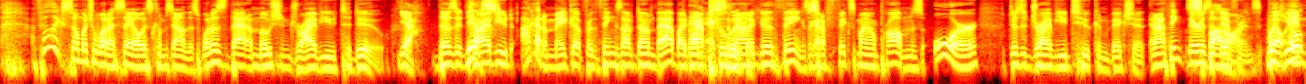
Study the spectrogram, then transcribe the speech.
I feel like so much of what I say always comes down to this. What does that emotion drive you to do? Yeah. Does it Yes. drive you? I got to make up for the things I've done bad by doing X amount of good things. I got to fix my own problems. Or does it drive you to conviction? And I think there is Spot a on. difference. Well, guilt,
